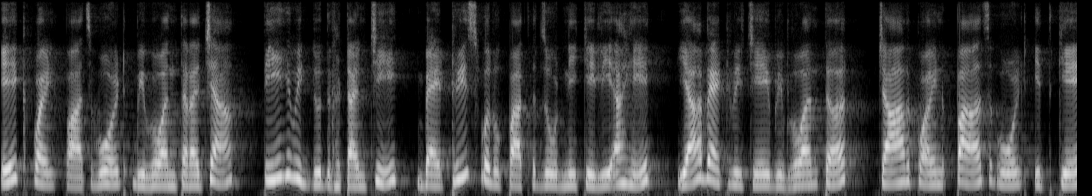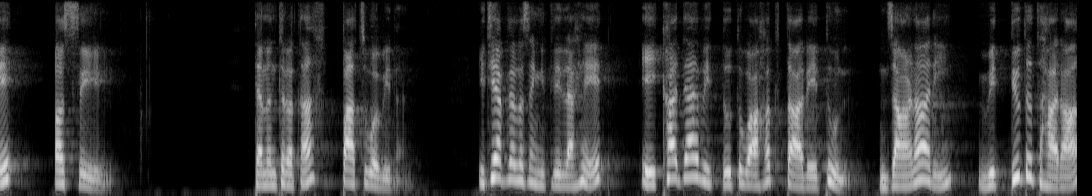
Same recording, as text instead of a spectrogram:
एक पॉईंट पाच वोल्ट विभवांतराच्या तीन विद्युत घटांची बॅटरी स्वरूपात जोडणी केली आहे. या बॅटरीचे विभवांतर चार पॉईंट पाच वोल्ट इतके असेल. त्यानंतर आता पाचवं विधान. इथे आपल्याला सांगितलेलं आहे एखाद्या विद्युत वाहक तारेतून जाणारी विद्युत धारा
